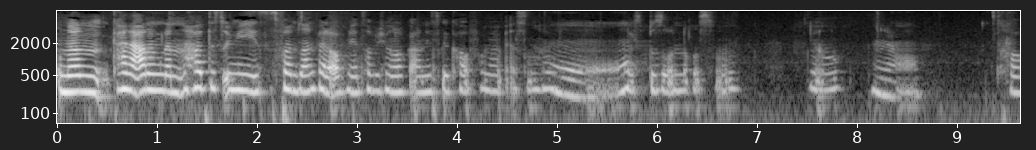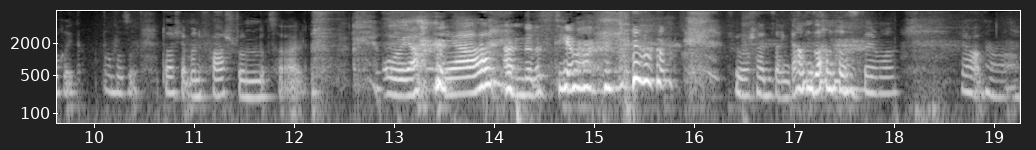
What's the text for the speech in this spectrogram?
und dann, keine Ahnung, dann hat es irgendwie, ist es voll im Sand verlaufen. Jetzt habe ich mir noch gar nichts gekauft von meinem Essen. Halt. Oh. Nichts Besonderes. So. Ja. Ja. Traurig. Aber so. Doch, ich habe meine Fahrstunden bezahlt. Oh ja. Ja. Anderes Thema. Führerschein ist ein ganz anderes Thema. Ja. ja.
